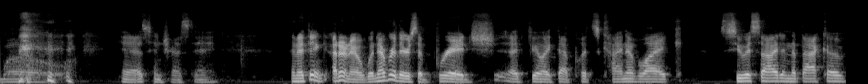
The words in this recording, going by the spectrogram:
Whoa. Yeah, that's interesting. And I think I don't know. Whenever there's a bridge, I feel like that puts kind of like suicide in the back of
